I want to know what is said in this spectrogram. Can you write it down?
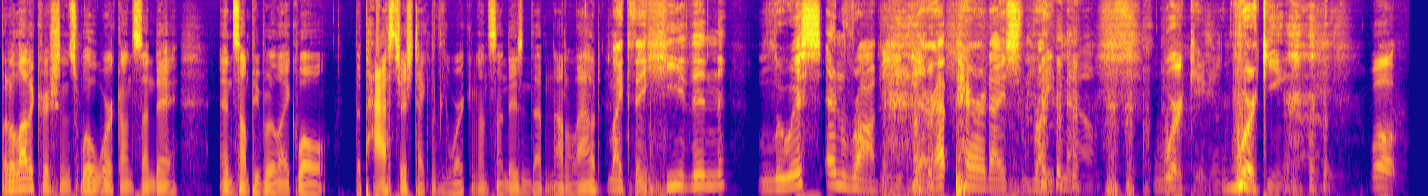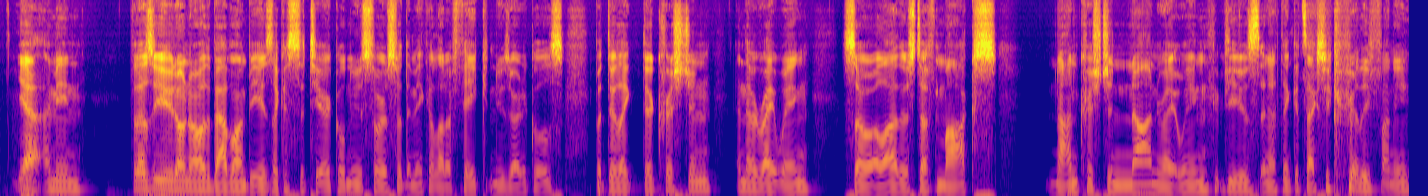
But a lot of Christians will work on Sunday, and some people are like, "Well, the pastor's technically working on Sundays, and that not allowed?" like the heathen Lewis and Robbie. They're at paradise right now, Working. working. Well, yeah. I mean, for those of you who don't know, the Babylon Bee is like a satirical news source, so they make a lot of fake news articles. But they're like they're Christian and they're right wing, so a lot of their stuff mocks non-Christian, non-right wing views, and I think it's actually really funny.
